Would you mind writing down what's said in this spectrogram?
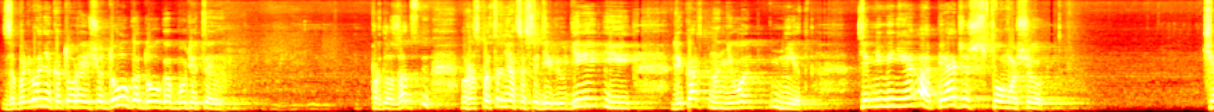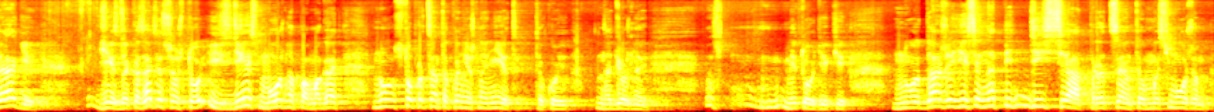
заболевание, которое еще долго-долго будет э, продолжать распространяться среди людей, и лекарств на него нет. Тем не менее, опять же, с помощью чаги есть доказательства, что и здесь можно помогать. Но 100% конечно, нет такой надежной методики. Но даже если на 50% мы сможем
